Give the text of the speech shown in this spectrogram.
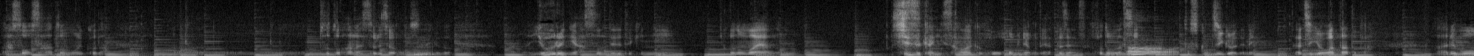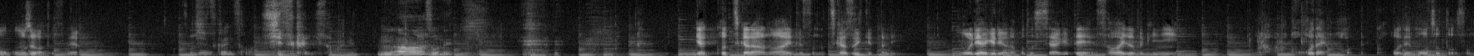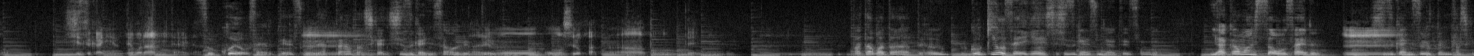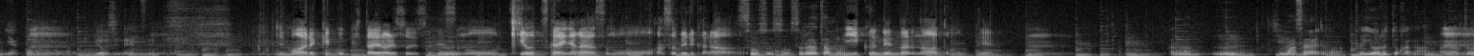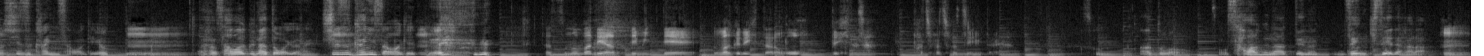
あそうさあともう一個だ。あのちょっとお話それちゃうかもしれないけど、あの夜に遊んでる時にこの前あの静かに騒ぐ方法みたいなことやったじゃないですか。子供たちと。ああ確かに。授業でね。あ授業終わったとか。あれも面白かったですね。その静かに触る、静かに騒うん、ああそうね。ぐ 逆こっちからあのあえてその近づいてったり盛り上げるようなことしてあげて騒いだ時にほらほらここだよここって。ここでもうちょっとその静かにやってごらんみたいな。そう声を抑えるってやつをやったら確かに静かに騒ぐあれっていうも面白かったなと思って、うん。バタバタってか動きを制限して静かにするんじゃなくてそのやかましさを抑えるうん、静かにするっていうの確かにやったもんね幼児のやつ。ででもあれ結構鍛えられそうですよね、うん。その気を使いながらその遊べるから。そうそうそう。それは多分いい訓練になるなと思って、あれはうん。暇さえあれば。夜とかなあとは静かに騒げよってうんいう、うん、あ 騒ぐなとは言わない。静かに騒げって、うん。その場でやってみてうまくできたらおできたじゃん。パチパチパチみたいな。そう。あとはその騒ぐなっていうのは全規制だから。うん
